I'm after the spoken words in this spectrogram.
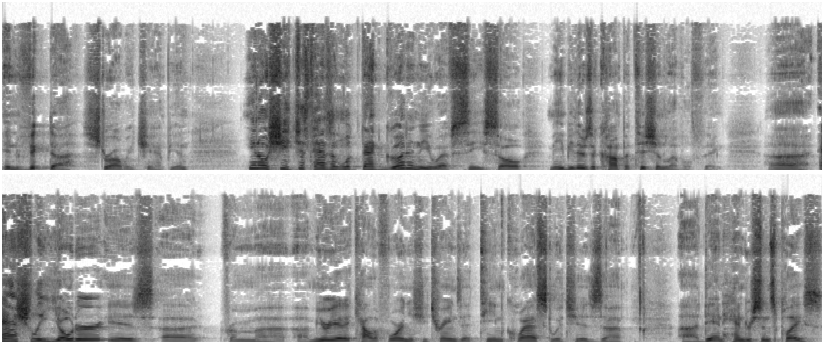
Invicta strawweight champion. You know, she just hasn't looked that good in the UFC, so maybe there's a competition level thing. Uh, Ashley Yoder is uh, from uh, uh Murrieta, California. She trains at Team Quest, which is uh, uh, Dan Henderson's place.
